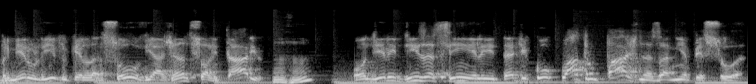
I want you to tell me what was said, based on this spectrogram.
primeiro livro que ele lançou, Viajante Solitário, uhum. onde ele diz assim: ele dedicou quatro páginas à minha pessoa.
